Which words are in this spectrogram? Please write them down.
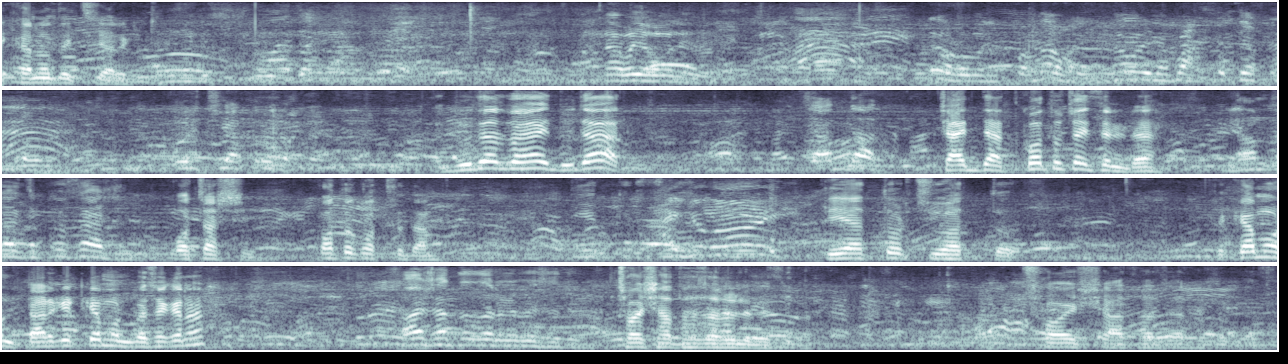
এখানেও দেখছি আরেকটা। না ভাই হবে না ভাই দুধাত? চার দাঁত কত চাইছেন এটা? পঁচাশি। কত কত দাম? তিয়াত্তর চুয়াত্তর। কেমন? টার্গেট কেমন বেচা কেনার? ছয় সাত হাজার বেশি দেবে। ছয় সাত হাজার হলে বেচে ছয় সাত হাজার হলে বেচে।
